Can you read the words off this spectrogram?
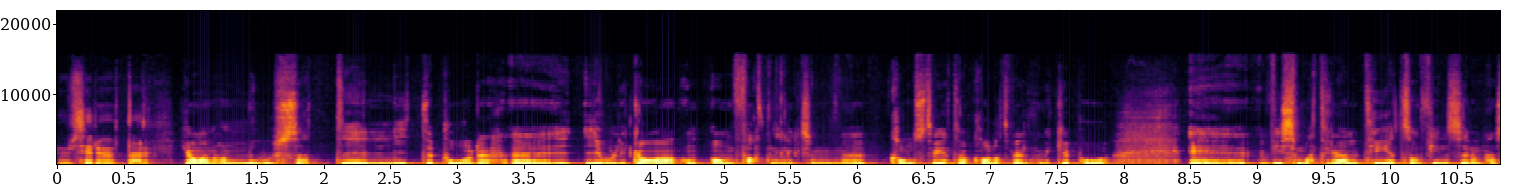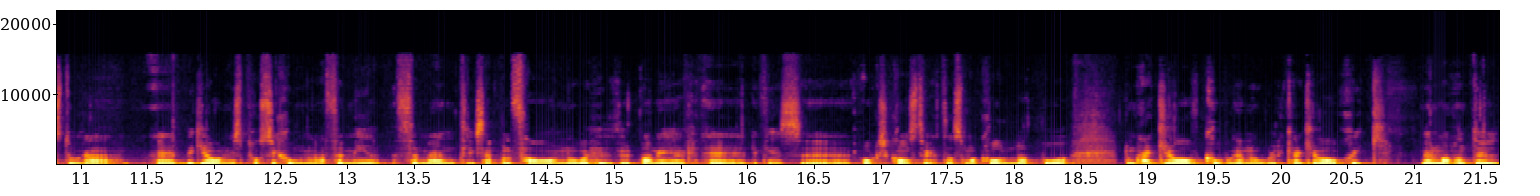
hur ser det ut där? Ja, man har nosat eh, lite på det eh, i, olika omfattning. Liksom, eh, konstvetare har kollat väldigt mycket på viss materialitet som finns i de här stora begravningsprocessionerna för, män, till exempel fanor och huvudbaner. Det finns också konstvetare som har kollat på de här gravkoren och olika gravskick. Men man har inte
